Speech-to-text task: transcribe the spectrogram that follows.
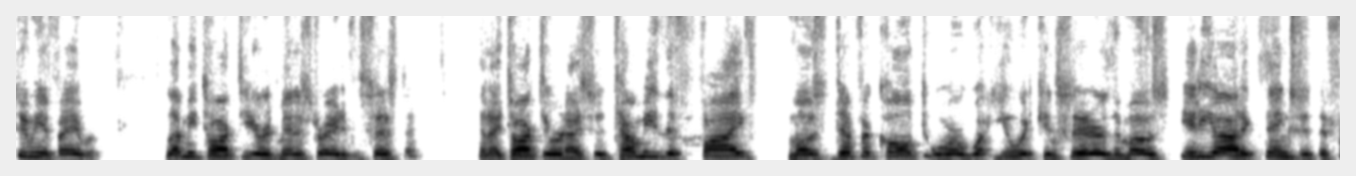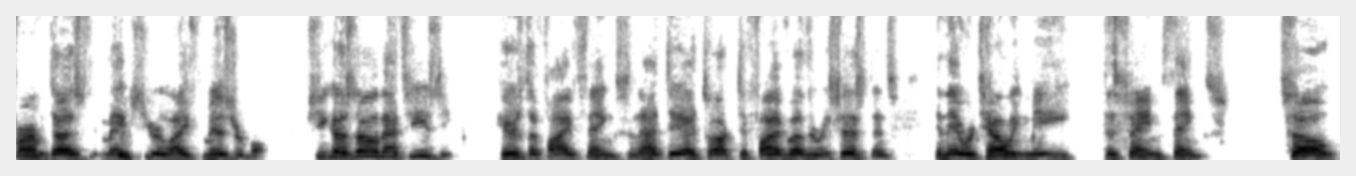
do me a favor. Let me talk to your administrative assistant." And I talked to her and I said, "Tell me the five most difficult or what you would consider the most idiotic things that the firm does that makes your life miserable? She goes, Oh, that's easy. Here's the five things. And that day I talked to five other assistants and they were telling me the same things. So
